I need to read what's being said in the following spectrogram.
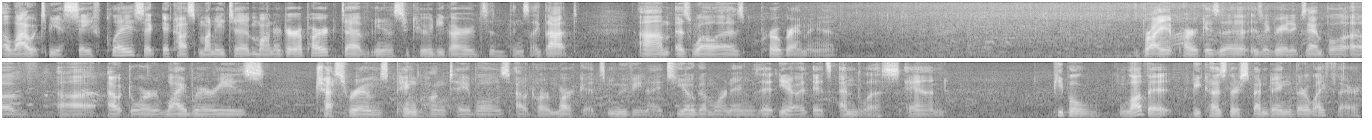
allow it to be a safe place. It, it, costs money to monitor a park, to have you know security guards and things like that, um, as well as programming it. Bryant Park is a is a great example of uh, outdoor libraries, chess rooms, ping pong tables, outdoor markets, movie nights, yoga mornings. It, you know, it, it's endless, and people love it because they're spending their life there,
